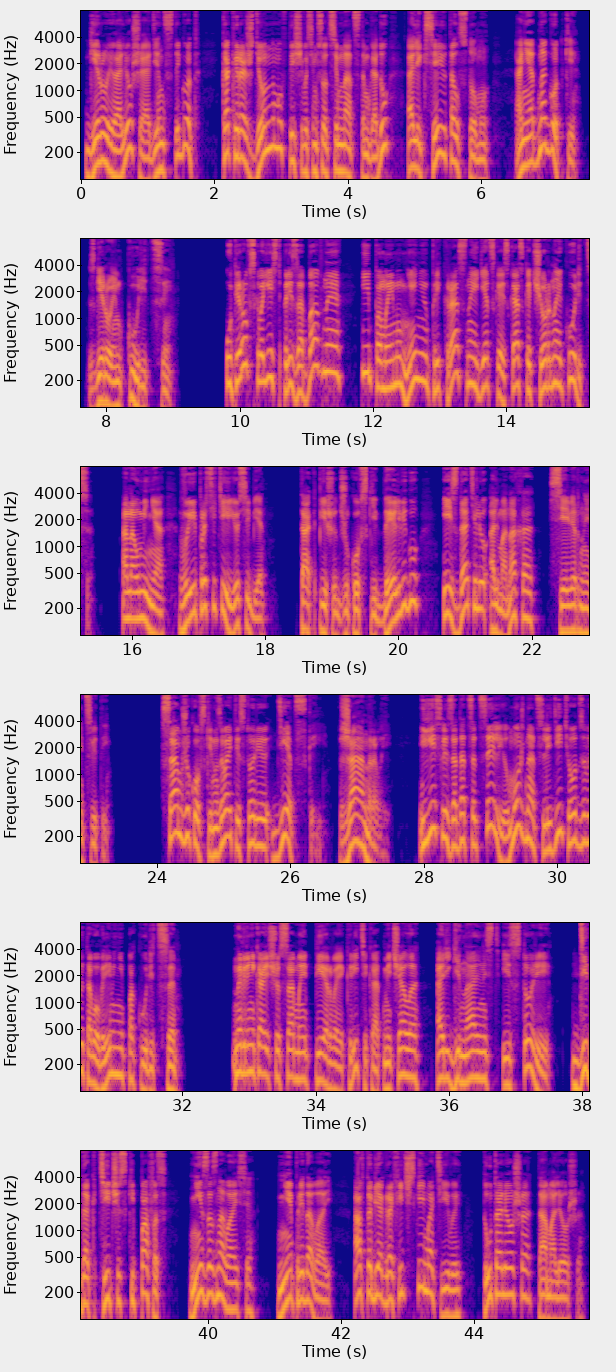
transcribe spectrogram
Герою Алёше одиннадцатый год, как и рожденному в 1817 году Алексею Толстому, не одногодки с героем Курицы. У Перовского есть призабавная и, по моему мнению, прекрасная детская сказка «Черная курица». Она у меня, вы просите ее себе. Так пишет Жуковский Дельвигу, издателю альманаха «Северные цветы». Сам Жуковский называет историю детской, жанровой. И если задаться целью, можно отследить отзывы того времени по курице. Наверняка еще самая первая критика отмечала оригинальность истории, дидактический пафос, не зазнавайся, не предавай, автобиографические мотивы, тут Алеша, там Алеша.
